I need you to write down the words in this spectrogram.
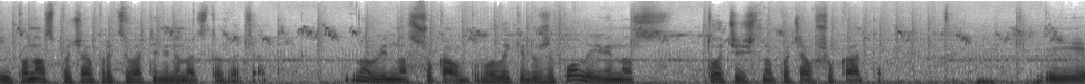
і по нас почав працювати міномет 120. Ну, він нас шукав велике дуже поле, і він нас точечно почав шукати. І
